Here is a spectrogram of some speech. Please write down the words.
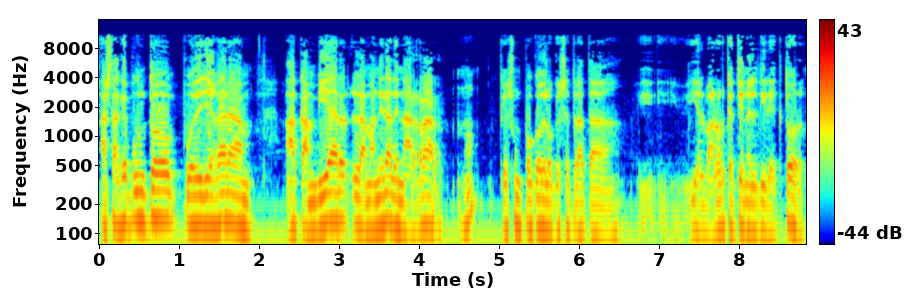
hasta qué punto puede llegar a, a cambiar la manera de narrar, ¿no? Que es un poco de lo que se trata y, y el valor que tiene el director,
